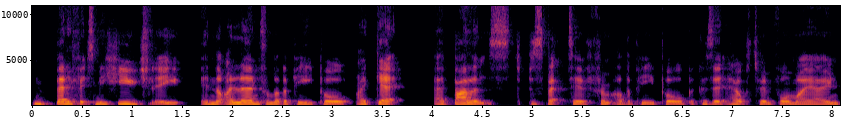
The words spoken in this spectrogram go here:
benefits me hugely in that I learn from other people. I get a balanced perspective from other people because it helps to inform my own.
